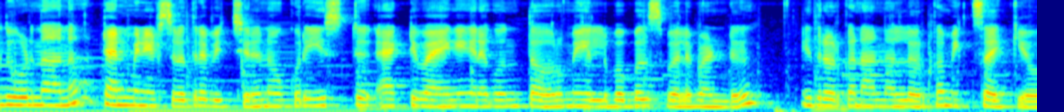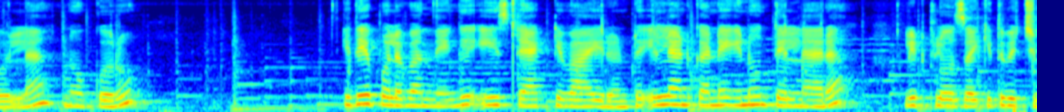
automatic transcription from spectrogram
ഇതോട് ഞാൻ ടെൻ മിനിറ്റ്സ് അത്ര വെച്ചിരുന്നു. നോക്കൊരു ഈസ്റ്റ് ആക്റ്റീവ് ആയെങ്കിൽ ഇങ്ങനെ കൊന്തവറും മേലിൽ ബബിൾസ് പോലെ പണ്ട്. ഇതിലൊരുക്ക ഞാൻ നല്ലൊരുക്ക മിക്സ് ആക്കിയോല്ല നോക്കൊരു ഇതേപോലെ വന്നെങ്കിൽ ഈസ്റ്റ് ആക്റ്റീവ് ആയിട്ടുണ്ട് ഇല്ലാണ്ട് കണ്ടേ ഇനും തെല്ലിനേരം ലിഡ് ക്ലോസ് ആക്കിയിട്ട് വെച്ച്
